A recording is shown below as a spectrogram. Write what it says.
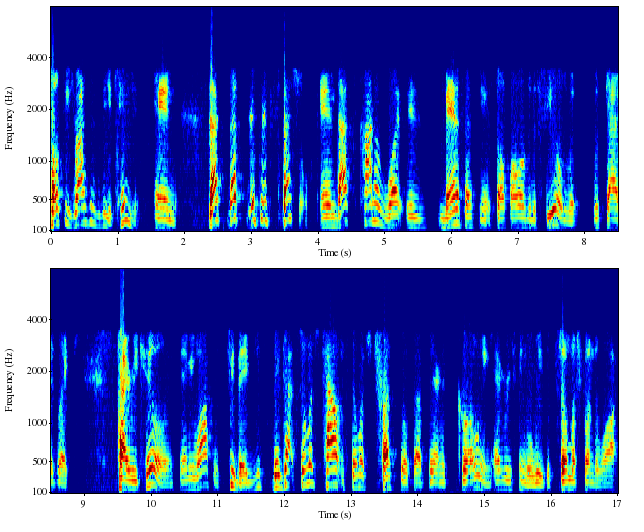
Kelce's rising to the occasion. And that's, that's, it's, it's special. And that's kind of what is manifesting itself all over the field with, with guys like Tyreek Hill and Sammy Watkins too. They've just they've got so much talent and so much trust built up there, and it's growing every single week. It's so much fun to watch.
